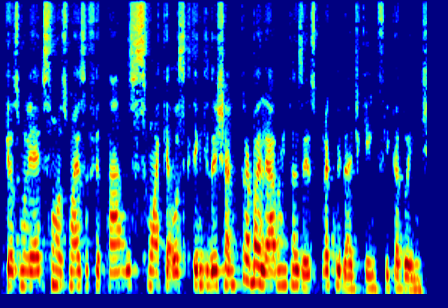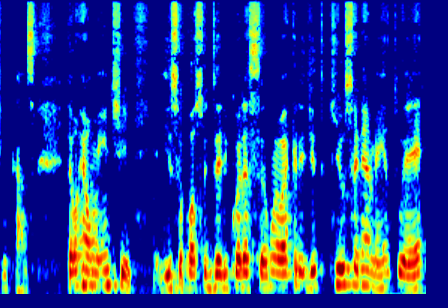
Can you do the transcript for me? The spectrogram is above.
porque as mulheres são as mais afetadas, são aquelas que têm que deixar de trabalhar muitas vezes para cuidar de quem fica doente em casa. Então, realmente, isso eu posso dizer de coração, eu acredito que o saneamento é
